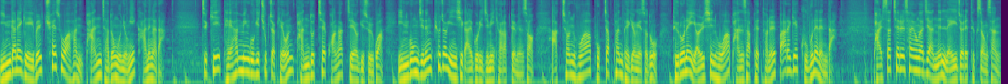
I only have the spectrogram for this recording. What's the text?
인간의 개입을 최소화한 반자동 운용이 가능하다. 특히 대한민국이 축적해온 반도체 광학 제어 기술과 인공지능 표적 인식 알고리즘이 결합되면서 악천후와 복잡한 배경에서도 드론의 열신호와 반사 패턴을 빠르게 구분해낸다. 발사체를 사용하지 않는 레이저의 특성상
